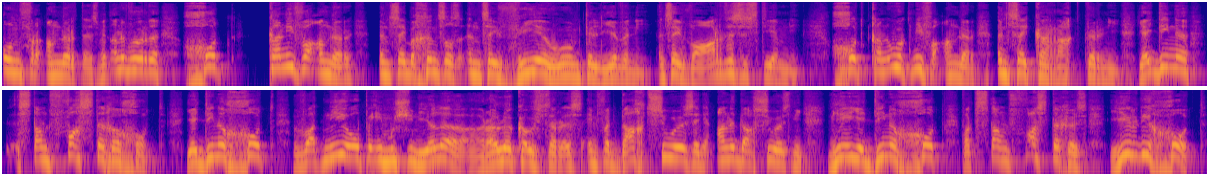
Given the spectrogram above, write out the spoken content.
onveranderd is. Met ander woorde, God kan nie verander in sy beginsels in sy weë hoe om te lewe nie in sy waardesisteem nie. God kan ook nie verander in sy karakter nie. Jy dien 'n standvaste God. Jy dien 'n God wat nie op 'n emosionele rollercoaster is en vandag so is en die ander dag so is nie. Nee jy dien 'n God wat standvastig is. Hierdie God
